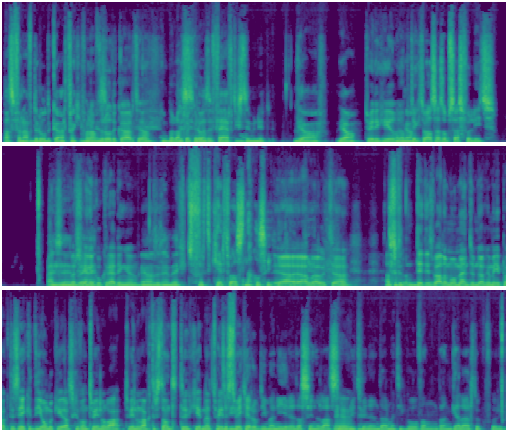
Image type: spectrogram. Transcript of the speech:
pas vanaf de rode kaart van Jiménez. Vanaf de rode kaart, ja. Een Dus belachelijke dat was de rode kaart, vijftigste minuut. Ja, ja, Tweede geel. Maar dat Ja. betekent wel 6 op 6 voor Leeds. En waarschijnlijk weg, ook redding, ja. ja, ze zijn weg. Het verkeert wel snel, zeg ik. Ja, ja, maar goed, ja. Als je- dit is wel een momentum dat je meepakt. Zeker die ommekeer. Als je van 2-0 a- 2-0 achterstand terugkeert naar 2-3. Het is twee keer op die manier, hè, dat ze in de laatste Ja. minuut winnen. Daar met die goal van, van Gellert ook voor. Heb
